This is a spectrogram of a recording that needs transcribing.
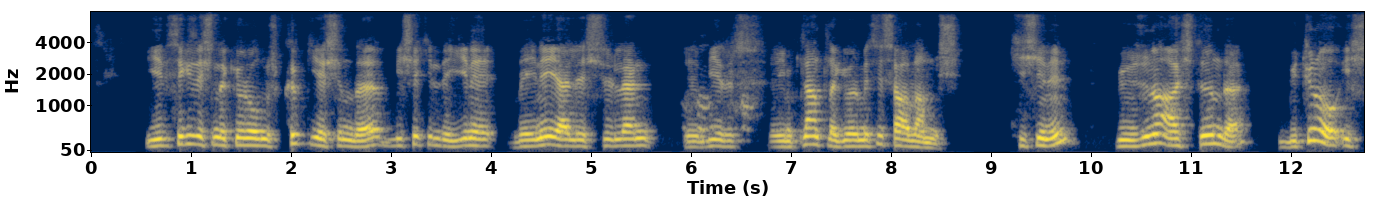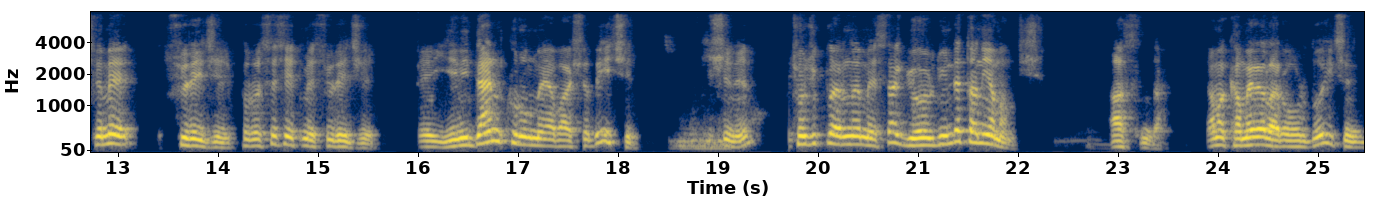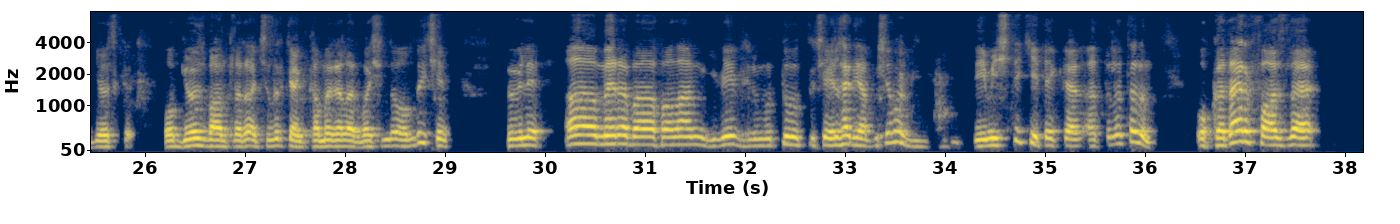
7-8 yaşında kör olmuş 40 yaşında bir şekilde yine beyne yerleştirilen e, bir implantla görmesi sağlanmış. Kişinin gözünü açtığında bütün o işleme süreci, proses etme süreci e, yeniden kurulmaya başladığı için kişinin çocuklarını mesela gördüğünde tanıyamamış aslında. Ama kameralar olduğu için göz o göz bantları açılırken kameralar başında olduğu için böyle aa merhaba falan gibi mutlu mutlu şeyler yapmış ama demişti ki tekrar hatırlatalım o kadar fazla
